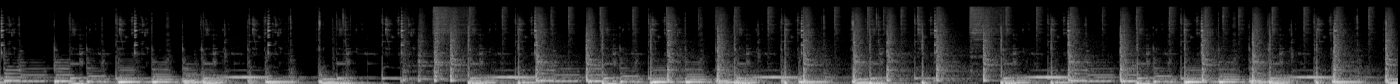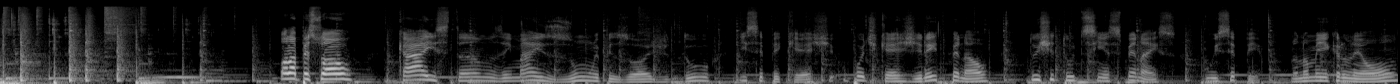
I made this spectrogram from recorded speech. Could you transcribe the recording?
Olá pessoal, cá estamos em mais um episódio do ICPcast, o podcast Direito Penal do Instituto de Ciências Penais, o ICP. Meu nome é Icaro Leon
